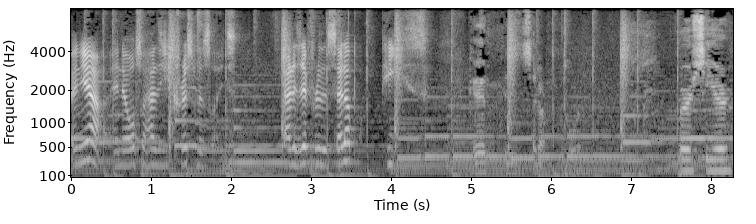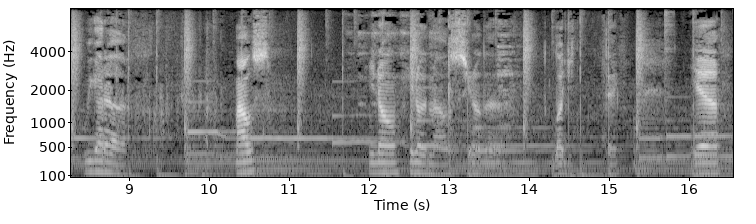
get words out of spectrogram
and yeah, and it also has these Christmas lights. That is it for the setup. Peace. Okay, this is the setup for First here, we got a mouse. You know, you know the mouse. You know the Logitech. Yeah.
